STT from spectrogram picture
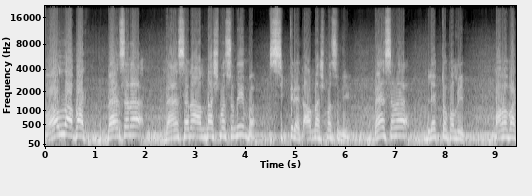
Vallahi bak ben sana ben sana anlaşma sunayım mı? Siktir et anlaşma sunayım. Ben sana laptop alayım. Ama bak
